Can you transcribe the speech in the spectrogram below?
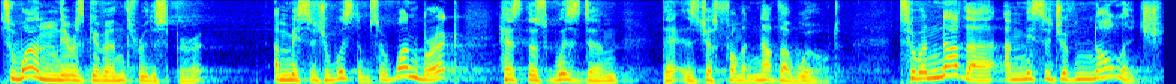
To one, there is given through the Spirit a message of wisdom. So one brick has this wisdom that is just from another world. To another, a message of knowledge,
